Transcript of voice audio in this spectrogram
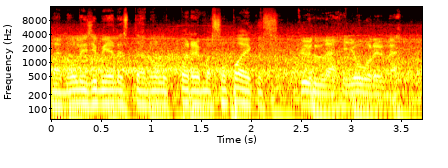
hän olisi mielestään ollut paremmassa paikassa. Kyllä, juuri näin.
